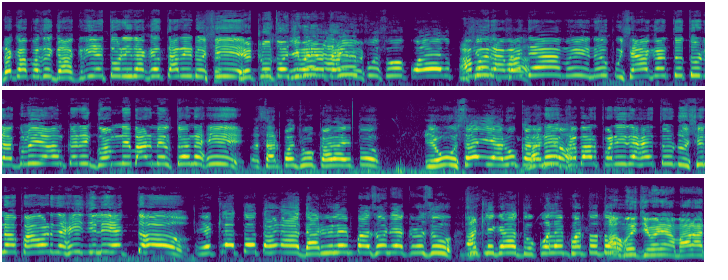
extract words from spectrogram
નકા પછી ઘાઘરી એ તોડી નાખે તારી ડોશી. એટલું તો જીવણિયા નહીં તારી પૂછવું, કોઈએ અમે રવા દે અમે એને પૂછ્યા આગળ તો તું ડગલું આમ કરીને ગોમની બહાર મેલતો નહીં. સરપંચ શું કરે એ તો? એવું છે યાર હું કરે મને ખબર પડી રહે તું ડુસી નો પાવર નહીં જીલી એક તો એટલે તો તને આ દારૂ લઈને પાછો નીકળું છું. આટલી ગયા ધોકો લઈને ફરતો તો. અમે જીવણિયા અમારા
